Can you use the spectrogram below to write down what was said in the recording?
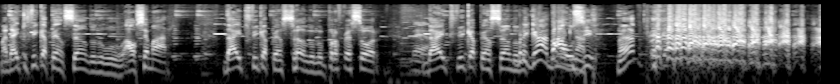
Mas daí tu fica pensando no Alcemar. Daí tu fica pensando no professor. É. Daí tu fica pensando Obrigado, no pause. Né?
